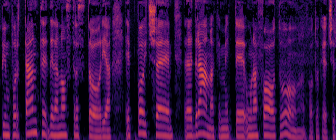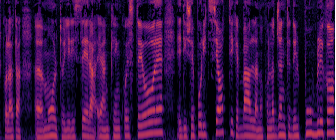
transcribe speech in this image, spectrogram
più importante della nostra storia. E poi c'è eh, Drama che mette una foto, una foto che è circolata eh, molto ieri sera e anche in queste ore e dice poliziotti che ballano con la gente del pubblico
